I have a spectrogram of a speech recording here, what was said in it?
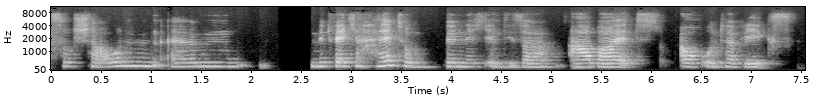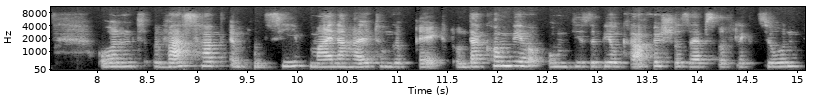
zu schauen, ähm, mit welcher Haltung bin ich in dieser Arbeit auch unterwegs und was hat im Prinzip meine Haltung geprägt. Und da kommen wir um diese biografische Selbstreflexion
